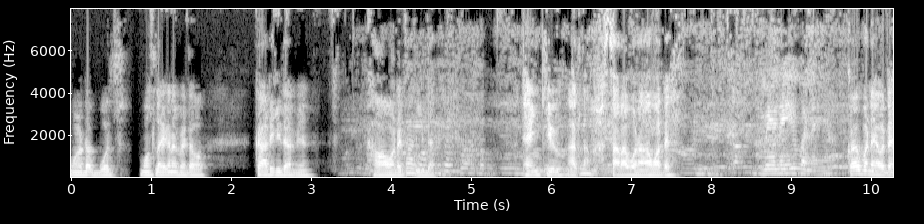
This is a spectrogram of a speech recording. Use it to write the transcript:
મને તો બહુ જ મસ્ત લાગે ને બેટા કાઢી લીધા મેં. ખાવા માટે કાઢી લીધા. થેન્ક યુ આટલા સારા બનાવવા માટે. કયો બનાવ્યો તે?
